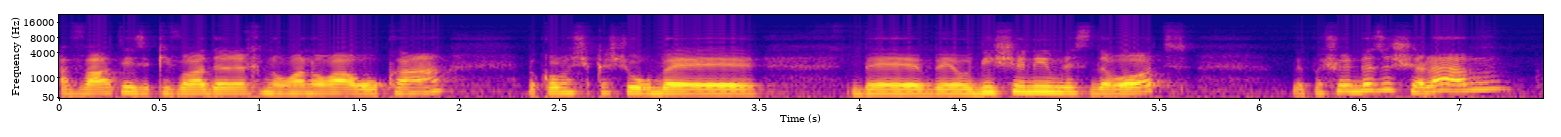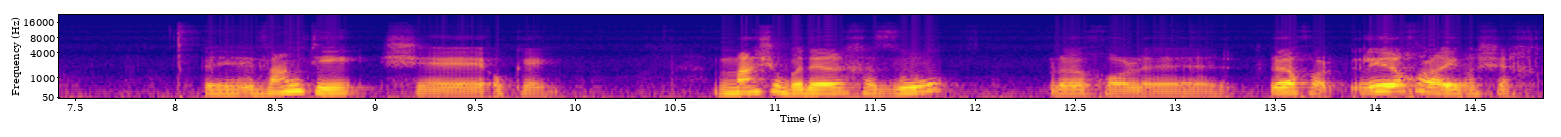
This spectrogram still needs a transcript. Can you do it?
עברתי איזו כברת דרך נורא נורא ארוכה, בכל מה שקשור באודישנים לסדרות, ופשוט באיזה שלב אה, הבנתי שאוקיי, משהו בדרך הזו לא יכול, אה, לא יכול, היא לא יכולה להימשך.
